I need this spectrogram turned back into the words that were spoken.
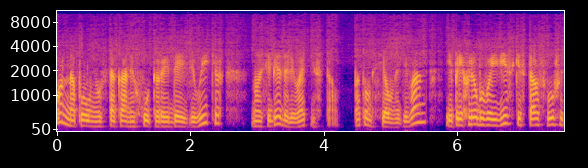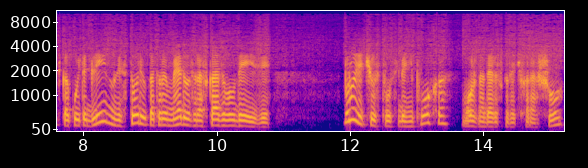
Он наполнил стаканы Хупера и Дейзи Уикер, — но себе доливать не стал. Потом сел на диван и, прихлебывая виски, стал слушать какую-то длинную историю, которую Медуз рассказывал Дейзи. Броди чувствовал себя неплохо, можно даже сказать хорошо,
